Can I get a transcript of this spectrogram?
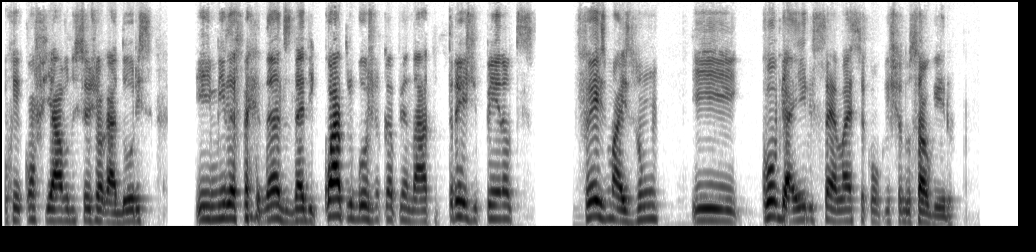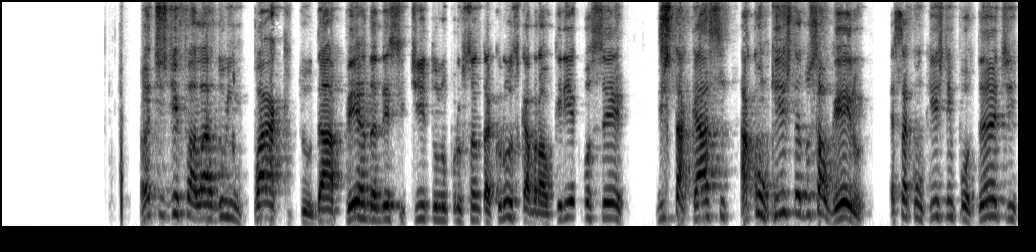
porque confiava nos seus jogadores. E Mila Fernandes, né, de quatro gols no campeonato, três de pênaltis, fez mais um e coube a ele selar essa conquista do Salgueiro. Antes de falar do impacto da perda desse título para o Santa Cruz, Cabral, queria que você destacasse a conquista do Salgueiro. Essa conquista importante,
